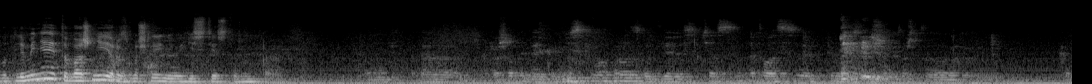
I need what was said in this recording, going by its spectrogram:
Вот для меня это важнее размышления о естественном праве. Э, Хорошо, тогда экономический вопрос. Вот я сейчас от вас впервые слышал то, что как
